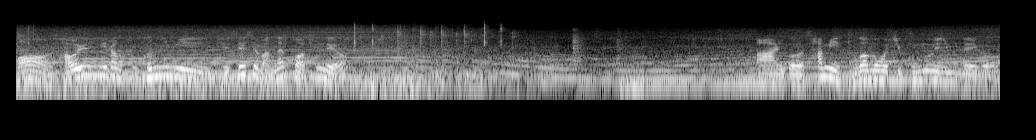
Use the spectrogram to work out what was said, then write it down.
와, 다월님이랑 조커님이 이제 슬슬 만날 것 같은데요? 아, 이거 3위 누가 먹을지 궁금해집니다, 이거.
